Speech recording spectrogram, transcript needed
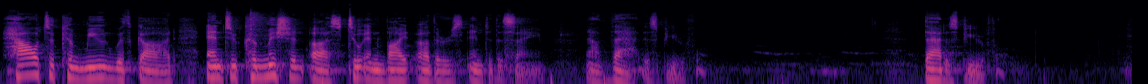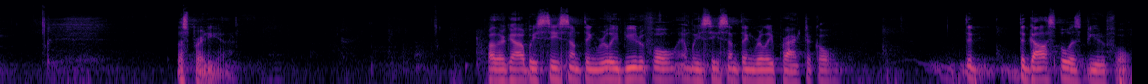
how to commune with God, and to commission us to invite others into the same. Now, that is beautiful. That is beautiful. Let's pray together. Father God, we see something really beautiful and we see something really practical. The, the gospel is beautiful.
